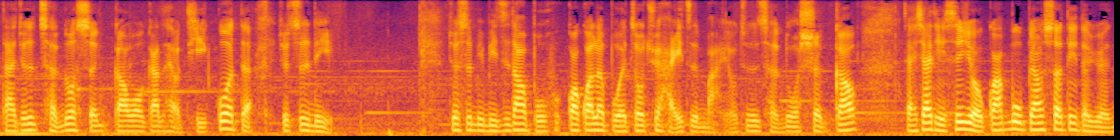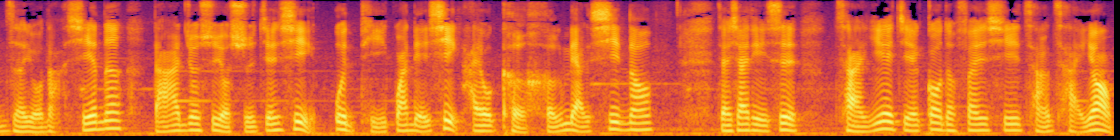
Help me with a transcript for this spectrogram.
答案就是承诺升高哦，刚才有提过的，就是你。就是明明知道不刮刮乐不会中，却还一直买哦，就是承诺甚高。再下题是有关目标设定的原则有哪些呢？答案就是有时间性、问题关联性，还有可衡量性哦。再下题是产业结构的分析常采用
